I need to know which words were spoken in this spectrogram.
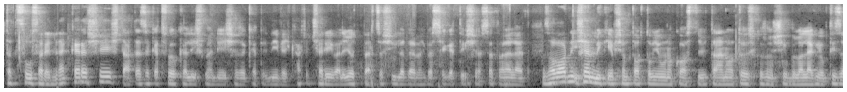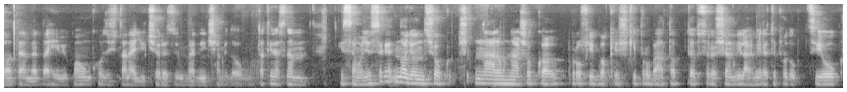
tehát szó szerint megkeresés, tehát ezeket föl kell ismerni, és ezeket egy névegykártya cserével, egy 5 perces illedelmes beszélgetéssel szerintem le lehet zavarni. Semmiképp sem tartom jónak azt, hogy utána a közönségből a legjobb 16 embert behívjuk magunkhoz, és utána együtt sörözünk, mert nincs semmi dolgunk. Tehát én ezt nem hiszem, hogy összege. Nagyon sok, nálunknál sokkal profibbak és kipróbáltabb, többszörösen világméretű produkciók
